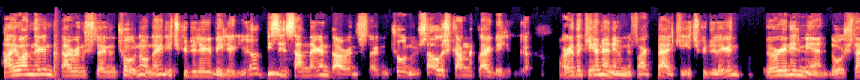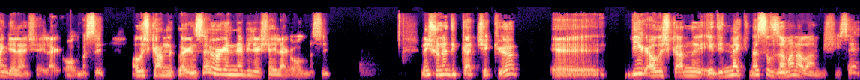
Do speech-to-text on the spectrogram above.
hayvanların davranışlarının çoğunu onların içgüdüleri belirliyor. Biz insanların davranışlarının çoğunu ise alışkanlıklar belirliyor. Aradaki en önemli fark belki içgüdülerin öğrenilmeyen, doğuştan gelen şeyler olması, alışkanlıkların ise öğrenilebilir şeyler olması. Ve şuna dikkat çekiyor. Ee, bir alışkanlığı edinmek nasıl zaman alan bir şeyse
